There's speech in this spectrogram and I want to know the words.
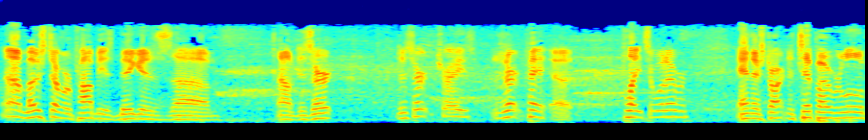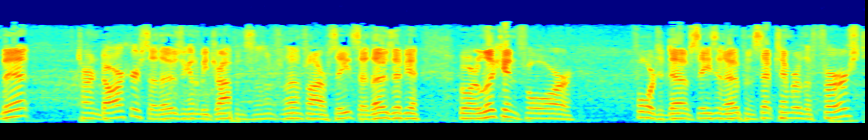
uh, most of them are probably as big as um, know, dessert dessert trays, dessert pa- uh, plates or whatever, and they're starting to tip over a little bit, turn darker. So those are going to be dropping some sunflower seeds. So those of you who are looking for forward to dove season, it opens September the first.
